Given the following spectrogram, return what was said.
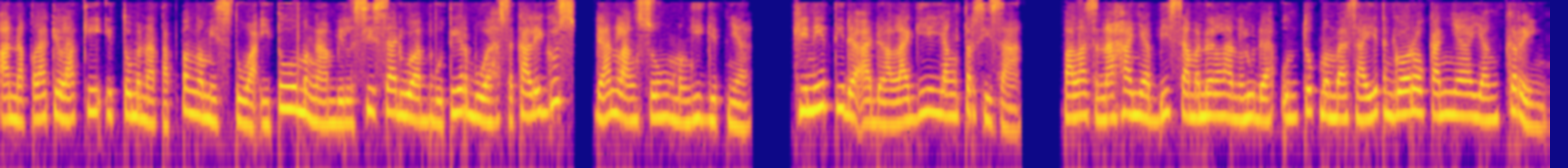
anak laki-laki itu menatap pengemis tua itu mengambil sisa dua butir buah sekaligus, dan langsung menggigitnya. Kini tidak ada lagi yang tersisa. Palasena hanya bisa menelan ludah untuk membasahi tenggorokannya yang kering.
